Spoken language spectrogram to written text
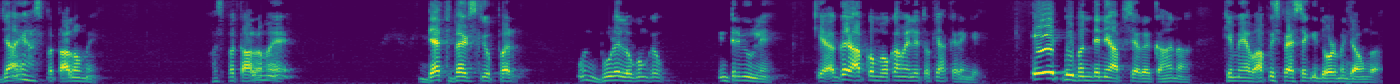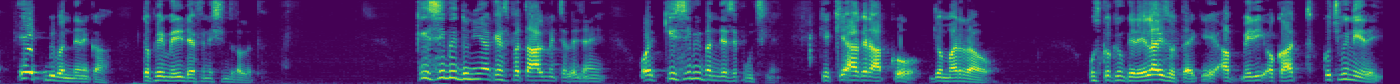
जाएँ अस्पतालों में। अस्पतालों में डेथ बेड्स के ऊपर उन बूढ़े लोगों को इंटरव्यू लें कि अगर आपको मौका मिले तो क्या करेंगे? एक भी बंदे ने आपसे अगर कहा ना कि मैं वापस पैसे की दौड़ में जाऊँगा, एक भी बंदे ने कहा तो फिर मेरी डेफिनेशन गलत है। किसी भी दुनिया के अस्पताल में चले जाएँ और किसी भी बंदे से पूछ लें कि क्या अगर आपको जो मर रहा हो, उसको क्योंकि रियलाइज़ होता है कि अब मेरी औकात कुछ भी नहीं रही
